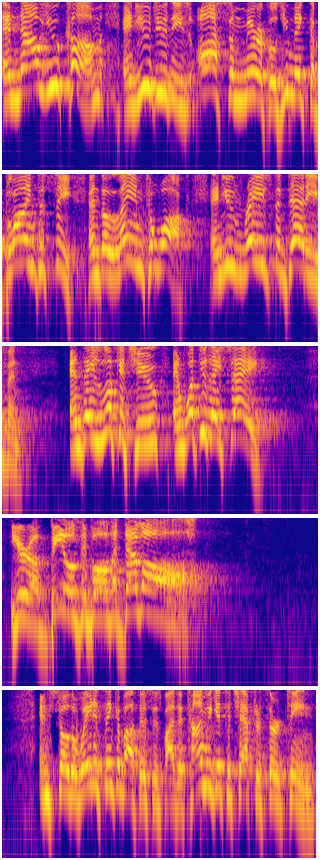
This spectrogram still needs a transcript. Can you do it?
And now you come and you do these awesome miracles. You make the blind to see and the lame to walk and you raise the dead even. And they look at you, and what do they say? You're of Beelzebul, the devil. And so the way to think about this is by the time we get to chapter 13,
